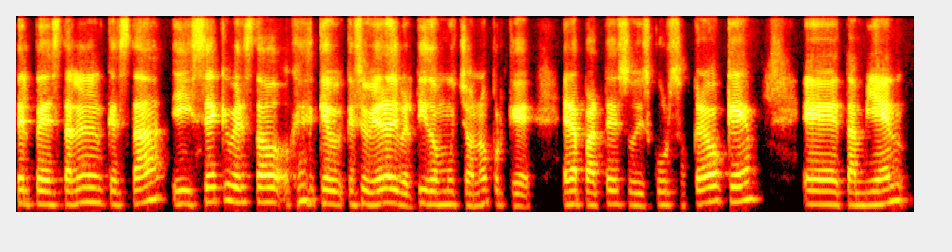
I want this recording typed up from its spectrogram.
del pedestal en el que está y sé que hubiera estado, que, se hubiera divertido mucho, ¿no? Porque era parte de su discurso. Creo que eh, también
